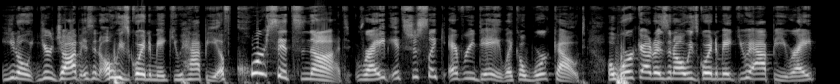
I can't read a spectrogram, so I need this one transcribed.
you know, your job isn't always going to make you happy. Of course it's not, right? It's just like every day, like a workout. A workout isn't always going to make you happy, right?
